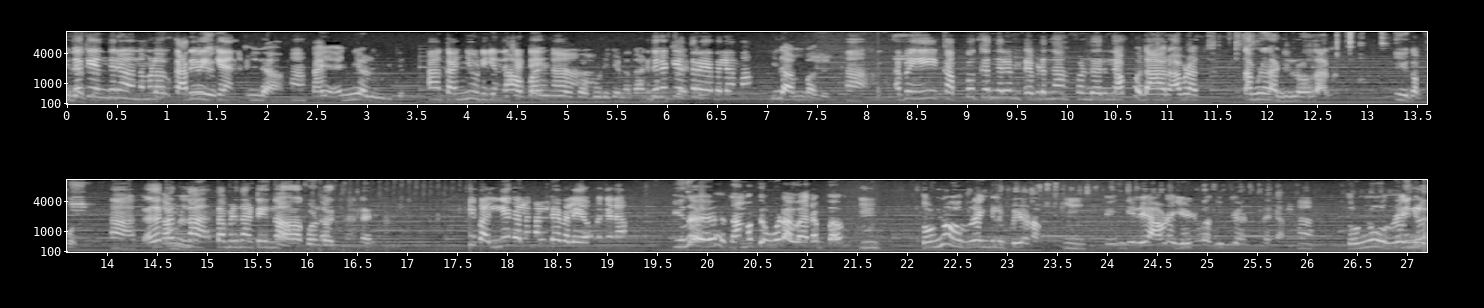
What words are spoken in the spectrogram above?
ഇതൊക്കെ എന്തിനാ നമ്മൾ കറി വയ്ക്കാൻ ഇല്ല ആ. കുടിക്കുന്നത്. ആ കഞ്ഞി കുടിക്കുന്ന ചട്ടി. കുടിക്കുന്നതാണ് ഇതിനൊക്കെ എത്ര വില ഇത് അമ്പത്. ആ. അപ്പൊ ഈ കപ്പൊക്കെ അന്നേരം എവിടുന്നാ കൊണ്ടുവരുന്നത് കപ്പ് അവിടെ തമിഴ്നാട്ടിലുള്ളതാണ്. ഈ കപ്പ്. ആ അതൊക്കെ തമിഴ്നാട്ടിൽ നിന്ന് കൊണ്ടുവരുന്നല്ലേ? ഈ വലിയ കലങ്ങളുടെ വിലയോ എങ്ങനാ? ഇത് നമുക്ക് ഇവിടെ വരുമ്പം ഉം. തൊണ്ണൂറ് രൂപയെങ്കിലും വീണം. എങ്കിലേ അവിടെ എഴുപത് രൂപയാണ് വില. ആ. രൂപ നിങ്ങൾ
